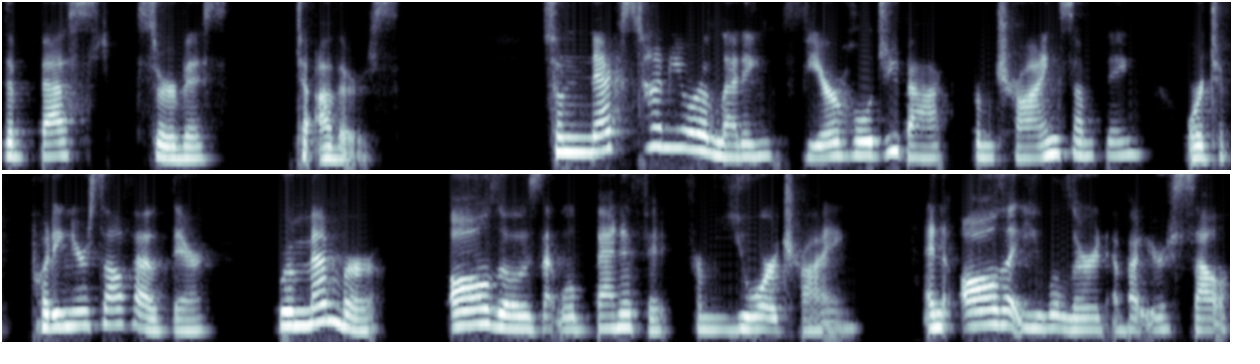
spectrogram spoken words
the best service to others. So, next time you are letting fear hold you back from trying something or to putting yourself out there, remember all those that will benefit from your trying and all that you will learn about yourself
